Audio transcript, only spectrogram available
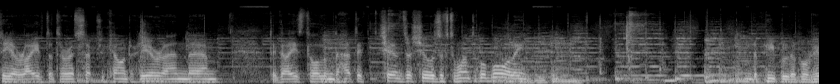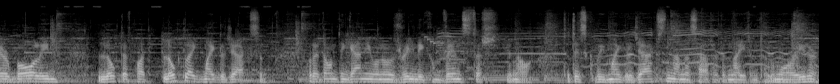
they arrived at the reception counter here, and um, the guys told them they had to change their shoes if they wanted to go bowling. And the people that were here bowling looked at what looked like Michael Jackson, but I don't think anyone was really convinced that, you know, that this could be Michael Jackson on a Saturday night until more either.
